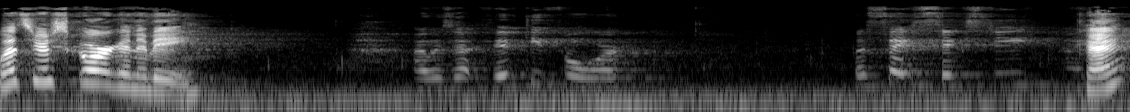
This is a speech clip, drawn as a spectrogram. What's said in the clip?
What's your score going to be? I was at 54. Let's say 60. Okay.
